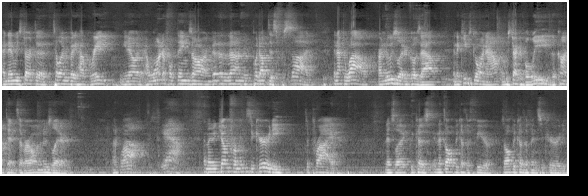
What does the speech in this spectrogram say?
and then we start to tell everybody how great, you know, and how wonderful things are, and da da da, and we put up this facade. And after a while, our newsletter goes out, and it keeps going out, and we start to believe the contents of our own newsletter. Like, wow, yeah. And then we jump from insecurity to pride. And it's like, because, and it's all because of fear. It's all because of insecurity.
